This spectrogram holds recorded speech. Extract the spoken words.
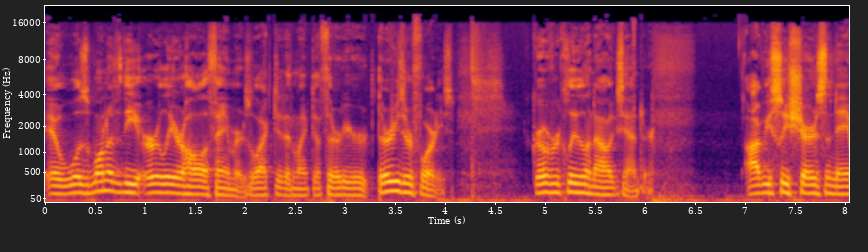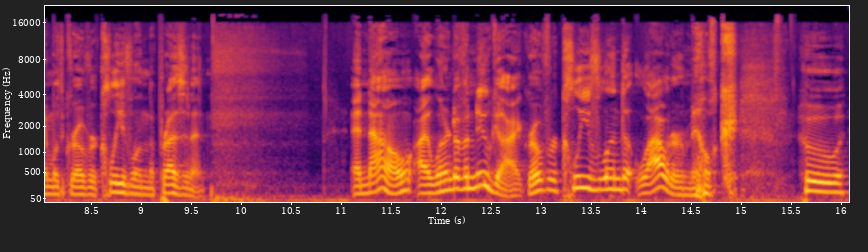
it was one of the earlier Hall of Famers elected in like the 30 or 30s or 40s. Grover Cleveland Alexander obviously shares the name with Grover Cleveland, the president. And now I learned of a new guy, Grover Cleveland Lowdermilk, who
